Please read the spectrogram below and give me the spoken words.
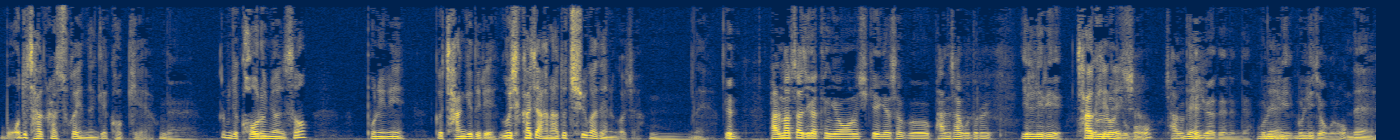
모두 자극할 수가 있는 게 걷기예요. 네. 그럼 이제 걸으면서 본인이 그 장기들이 의식하지 않아도 치유가 되는 거죠. 음. 네. 그발 마사지 같은 경우는 쉽게 얘기해서 그 반사구들을 일일이 눌러주고 자극해줘야 네. 되는데 물리 네. 물리적으로 네.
